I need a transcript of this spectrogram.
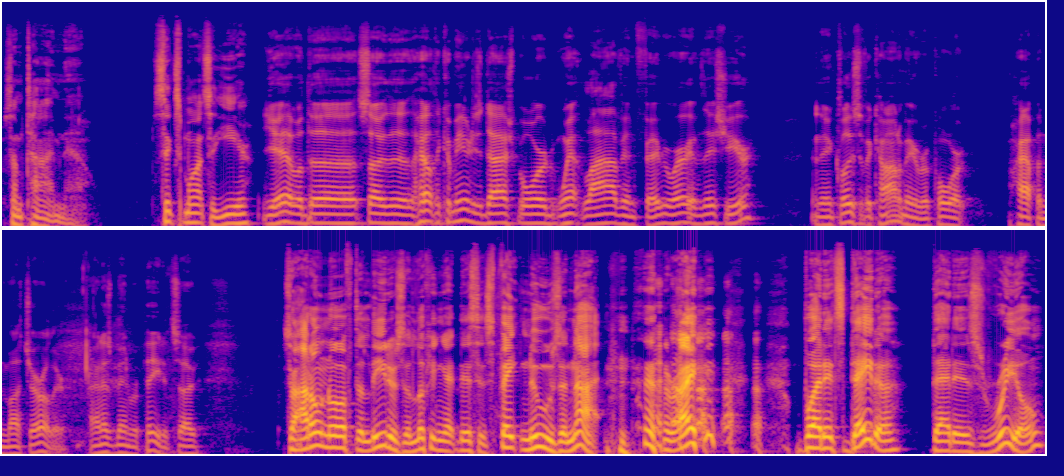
some time now. Six months, a year. Yeah, well, the so the Healthy Communities dashboard went live in February of this year, and the Inclusive Economy report happened much earlier and has been repeated. So, So I don't know if the leaders are looking at this as fake news or not, right? but it's data that is real,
